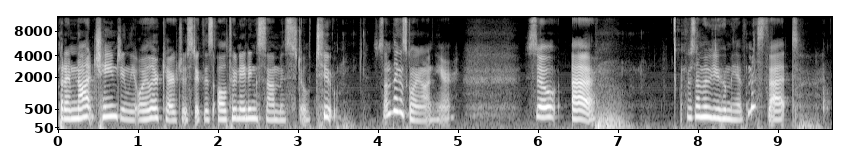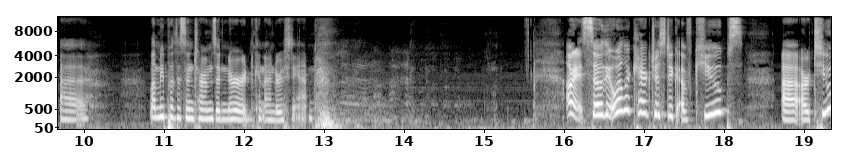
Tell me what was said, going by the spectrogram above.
but I'm not changing the Euler characteristic. This alternating sum is still 2 something's going on here. So, uh, for some of you who may have missed that, uh, let me put this in terms a nerd can understand. All right, so the Euler characteristic of cubes uh, are two,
